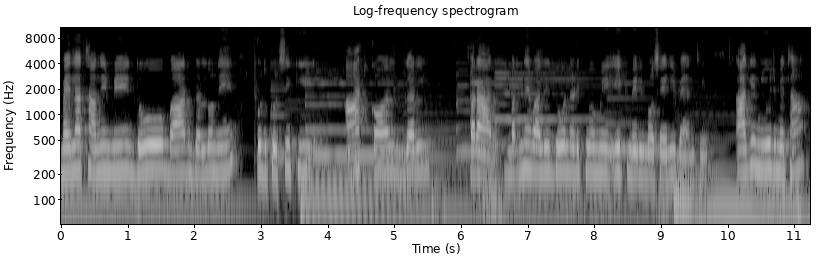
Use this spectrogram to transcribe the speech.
महिला थाने में दो बार गर्लों ने खुदकुशी की। आठ कॉल गर्ल फरार, मरने वाली दो लड़कियों में एक मेरी मौसेरी बहन थी। आगे न्यूज़ में था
